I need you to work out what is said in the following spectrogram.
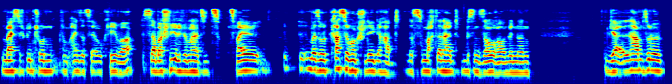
in den meisten Spielen schon vom Einsatz her okay war. Ist aber schwierig, wenn man halt zwei immer so krasse Rückschläge hat. Das macht dann halt ein bisschen saurer. Und wenn man, wir haben so eine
